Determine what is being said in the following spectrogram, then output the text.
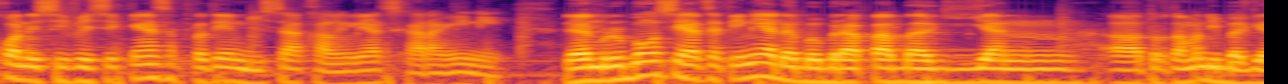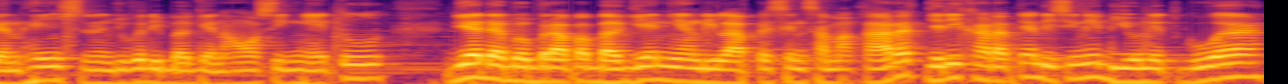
kondisi fisiknya seperti yang bisa kalian lihat sekarang ini. Dan berhubung si headset ini ada beberapa bagian uh, terutama di bagian hinge dan juga di bagian housingnya itu dia ada beberapa bagian yang dilapisin sama karet. Jadi karetnya di sini di unit gua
